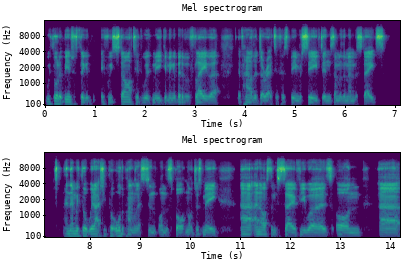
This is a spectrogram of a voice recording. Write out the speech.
we thought it'd be interesting if we started with me giving a bit of a flavour of how the directive has been received in some of the member states. And then we thought we'd actually put all the panelists in, on the spot, not just me, uh, and ask them to say a few words on uh,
